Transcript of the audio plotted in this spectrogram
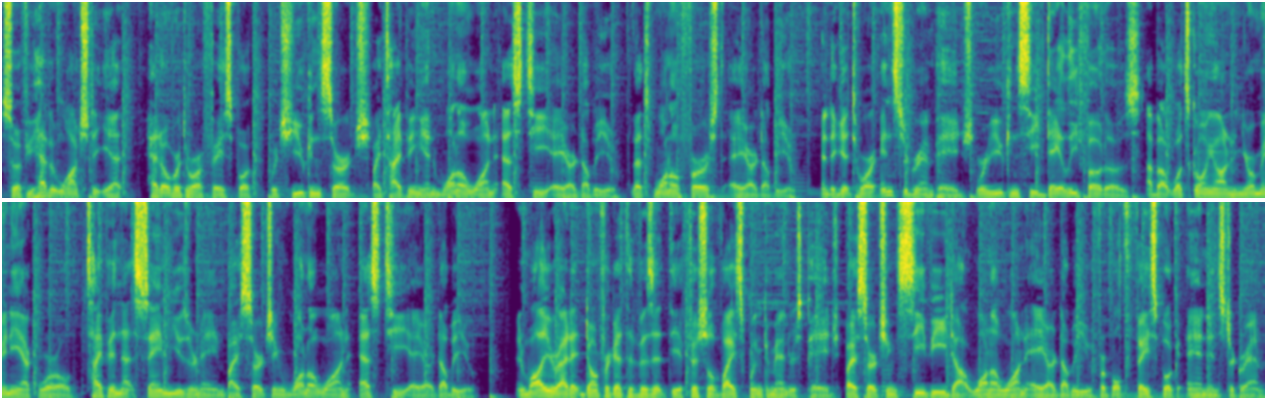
So if you haven't watched it yet, head over to our Facebook, which you can search by typing in 101 STARW. That's 101st ARW. And to get to our Instagram page, where you can see daily photos about what's going on in your MAINEiac world, type in that same username by searching 101 STARW. And while you're at it, don't forget to visit the official Vice Wing Commanders page by searching CV.101ARW for both Facebook and Instagram.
